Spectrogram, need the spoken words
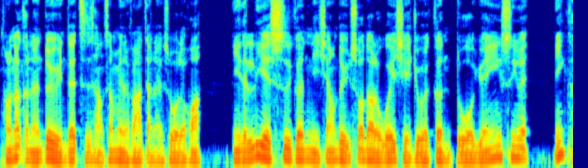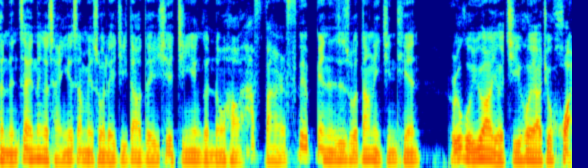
好，那可能对于你在职场上面的发展来说的话，你的劣势跟你相对受到的威胁就会更多。原因是因为你可能在那个产业上面所累积到的一些经验跟 know-how，它反而会变成是说，当你今天如果又要有机会要去换，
